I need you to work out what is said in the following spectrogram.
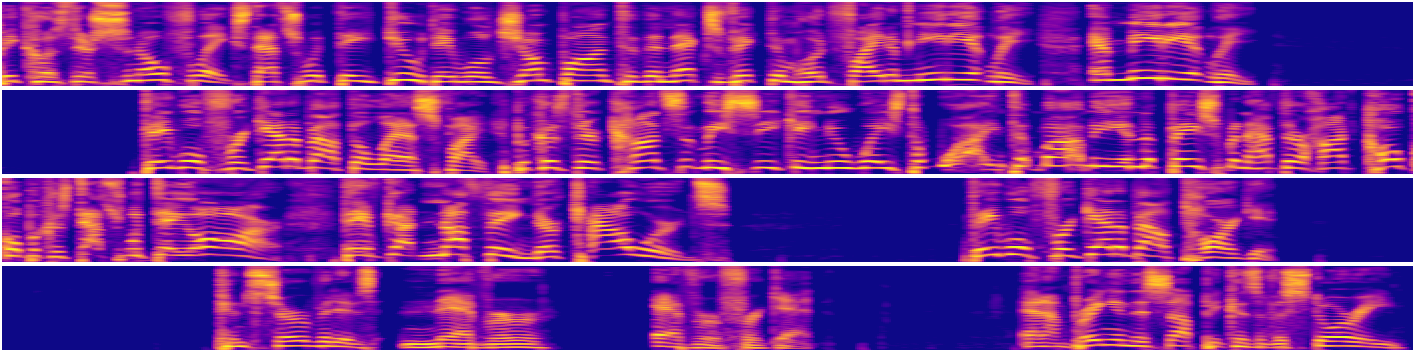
because they're snowflakes. That's what they do. They will jump on to the next victimhood fight immediately. Immediately. They will forget about the last fight because they're constantly seeking new ways to whine to mommy in the basement and have their hot cocoa because that's what they are. They've got nothing. They're cowards. They will forget about Target. Conservatives never, ever forget. And I'm bringing this up because of a story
